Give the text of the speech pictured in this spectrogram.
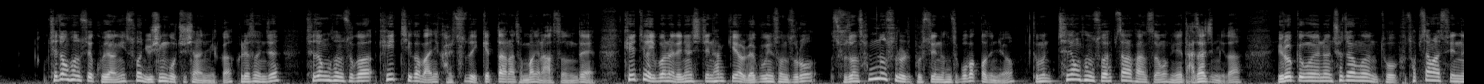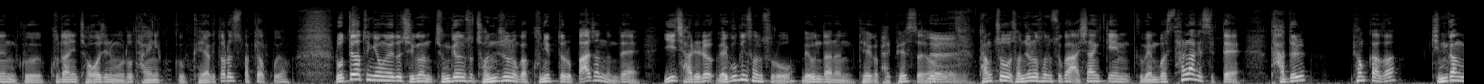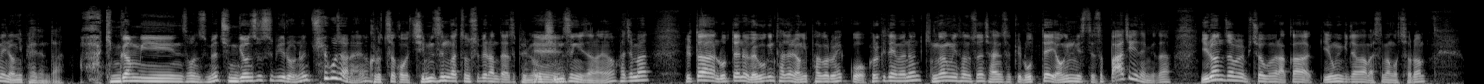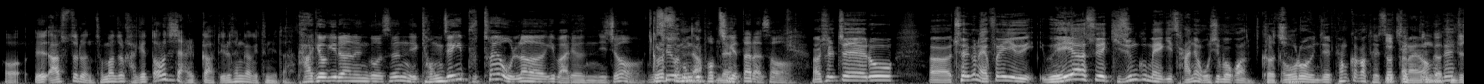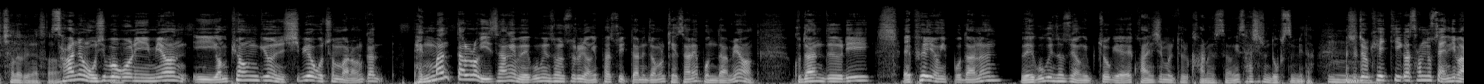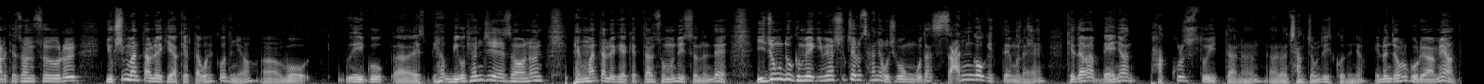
최정 선수의 고향이 수원 유신고 출신 아닙니까? 그래서 이제 최정 선수가 KT가 많이 갈 수도 있겠다라는 전망이 나왔었는데 KT가 이번에 내년 시즌 함께할 외국인 선수로 주전 3루수를 볼 수 있는 선수 뽑았거든요. 그러면 최정 선수와 협상할 가능성은 굉장히 낮아집니다. 이럴 경우에는 최정은 더 협상할 수 있는 그 구단이 적어지므로 당연히 그 계약이 떨어질 수밖에 없고요. 롯데 같은 경우에도 지금 중견수 전준우가 군입대로 빠졌는데 이 자리를 외국인 선수로 메운다는 계획을 발표했어요. 네. 당초 전준호 선수가 아시안 게임 그 멤버에서 탈락했을 때 다들 평가가 김강민 영입해야 된다. 아, 김강민 선수면 중견수 수비로는 최고잖아요. 그렇죠. 거의 짐승 같은 수비를 한다 해서 별명이 예. 짐승이잖아요. 하지만 일단 롯데는 외국인 타자를 영입하기로 했고 그렇게 되면은 김강민 선수는 자연스럽게 롯데 영입 리스트에서 빠지게 됩니다. 이런 점을 비춰보면 아까 이용희 기자가 말씀한 것처럼 어, 야수들은 전반적으로 가격이 떨어지지 않을까 또 이런 생각이 듭니다. 가격이라는 것은 이 경쟁이 붙어야 올라가기 마련이죠. 이 수요 그렇습니다. 공급 법칙에 네. 따라서. 어, 실제로 어, 최근 FA 외야수의 기준 금액이 4년 50억 원으로 그렇죠. 이제 평가가 됐었잖아요. 근데 김주찬으로 인해서 4년 50억 원이면 이 연평균 12억 5천만 원. 그러니까 100만 달러 이상의 외국인 선수를 영입할 수 있다는 점을 계산해 본다면 구단들이 FA 영입보다는 외국인 선수 영입 쪽에 관심을 둘 가능성이 사실은 높습니다. 실제로 KT가 삼루수 앤디 마르테 선수를 60만 달러에 계약했다고 했거든요. 어, 뭐 외국 어, 현- 미국 현지에서는 100만 달러 계약했다는 소문도 있었는데 이 정도 금액이면 실제로 4년 50억 원보다 싼 거기 때문에 게다가 매년 바꿀 수도 있다는 그런 장점도 있거든요. 이런 점을 고려하면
